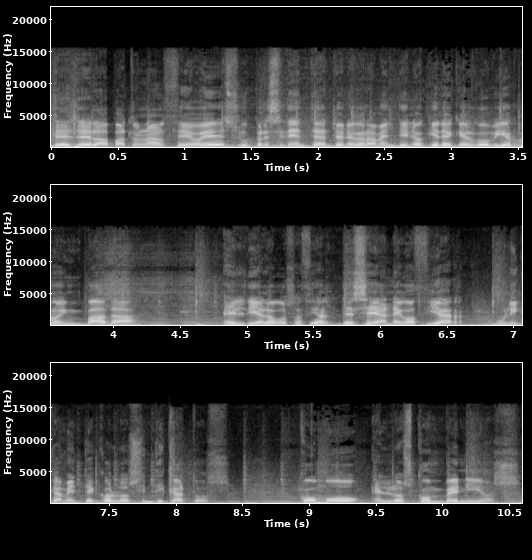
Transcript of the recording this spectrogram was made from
Desde la patronal COE, su presidente Antonio Garamendi no quiere que el gobierno invada el diálogo social. Desea negociar únicamente con los sindicatos, como en los convenios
